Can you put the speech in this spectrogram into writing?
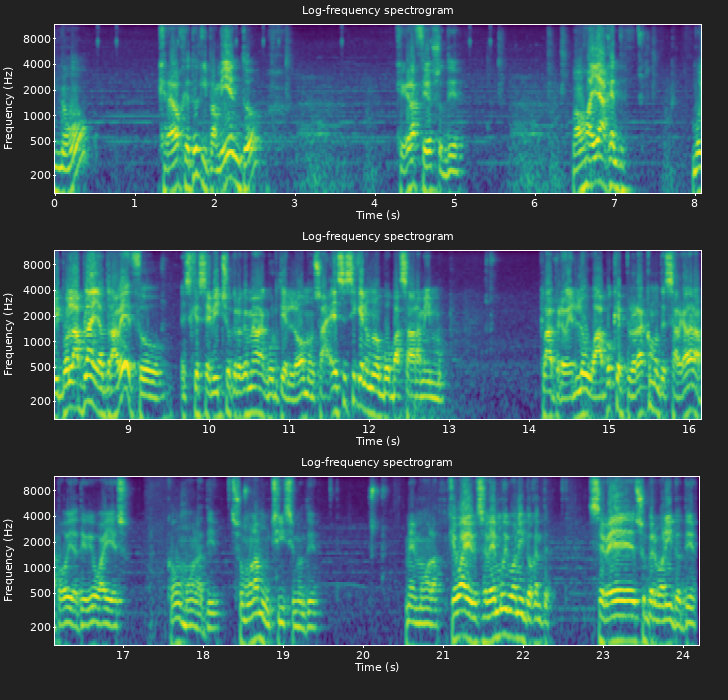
No. Crear objeto, equipamiento. Qué gracioso, tío. Vamos allá, gente. ¿Voy por la playa otra vez o...? Es que ese bicho creo que me va a curtir el lomo. O sea, ese sí que no me lo puedo pasar ahora mismo. Claro, pero es lo guapo que exploras como te salga de la polla, tío. Qué guay eso. Cómo mola, tío. Eso mola muchísimo, tío. Me mola. Qué guay, se ve muy bonito, gente Se ve súper bonito, tío.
